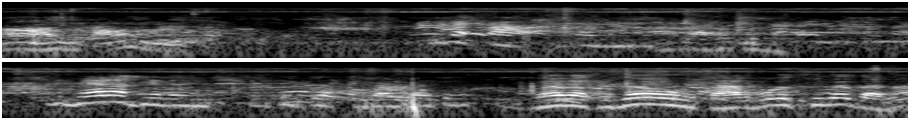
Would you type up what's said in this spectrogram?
হ্যাঁ তারপরে ছিঁড়ে দেয় না।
